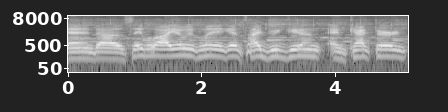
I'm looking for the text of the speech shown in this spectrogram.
And uh, Sableye, you'll be playing against Hydreigon and Cacturne.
